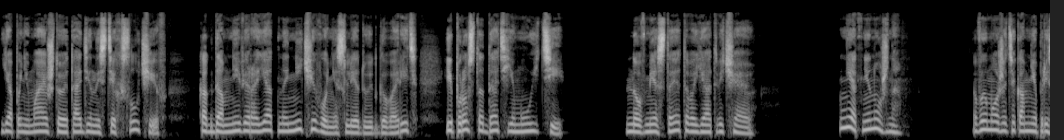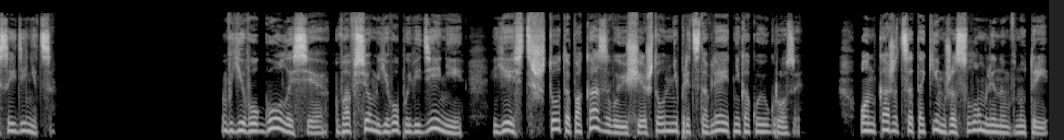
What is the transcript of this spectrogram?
Я понимаю, что это один из тех случаев, когда мне, вероятно, ничего не следует говорить и просто дать ему уйти. Но вместо этого я отвечаю. «Нет, не нужно. Вы можете ко мне присоединиться». В его голосе, во всем его поведении есть что-то показывающее, что он не представляет никакой угрозы. Он кажется таким же сломленным внутри,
